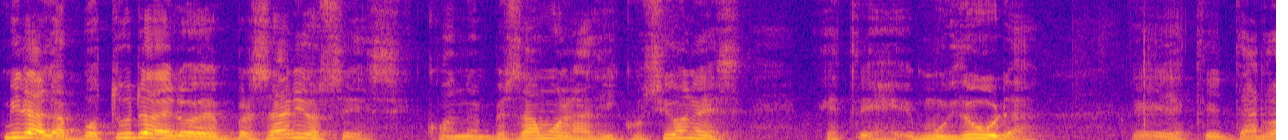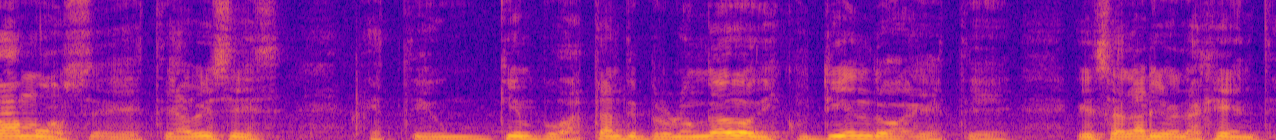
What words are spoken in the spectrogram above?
Mira, la postura de los empresarios es, cuando empezamos las discusiones, este, es muy dura. Este, tardamos este, a veces un tiempo bastante prolongado discutiendo el salario de la gente.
